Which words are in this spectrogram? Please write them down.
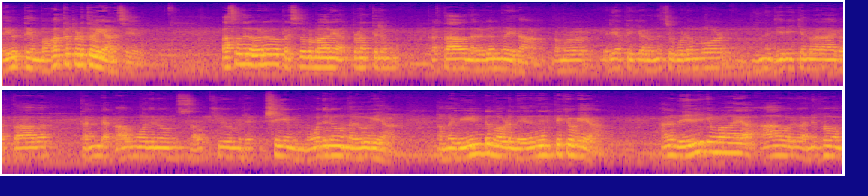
ദൈവത്തെ മഹത്വപ്പെടുത്തുകയാണ് ചെയ്തത്. വാസ്തവത്തിൽ ഓരോ പരിശുദ്ധ കുർബാന അർപ്പണത്തിലും കർത്താവ് നൽകുന്ന ഇതാണ്. നമ്മൾ ബലിയർപ്പിക്കാൻ ഒന്നിച്ചു കൂടുമ്പോൾ ഇന്ന് ജീവിക്കുന്നവരായ കർത്താവ് തന്റെ കാവുമോചനവും സൗഖ്യവും രക്ഷയും മോചനവും നൽകുകയാണ്. നമ്മെ വീണ്ടും അവിടുന്ന് എഴുന്നേൽപ്പിക്കുകയാണ്. അങ്ങനെ ദൈവികമായ ആ ഒരു അനുഭവം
